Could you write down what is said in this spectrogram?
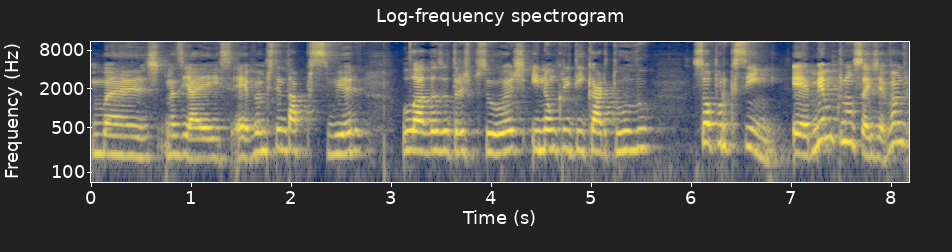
Mas, mas yeah, é isso. É, vamos tentar perceber o lado das outras pessoas e não criticar tudo só porque sim. É, mesmo que não seja. Vamos,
